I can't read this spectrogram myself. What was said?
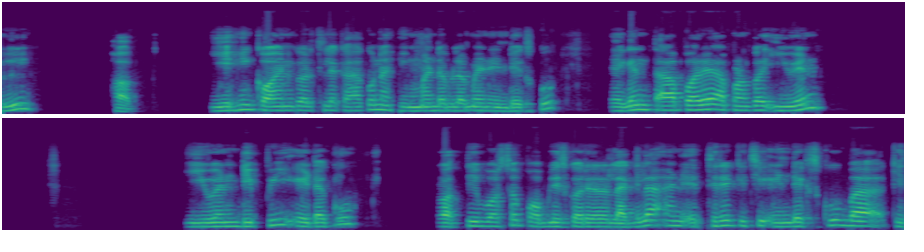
उल हक ये ही कॉइन करते क्या ना ह्यूमन डेवलपमेंट इंडेक्स को एगेन तापरे आप यूएन यूएनडीपी यटा को प्रति वर्ष पब्लीश कर लगला एंड ए कि इंडेक्स को कि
